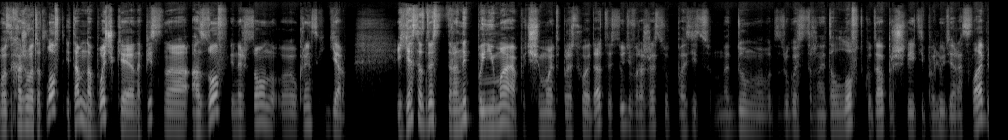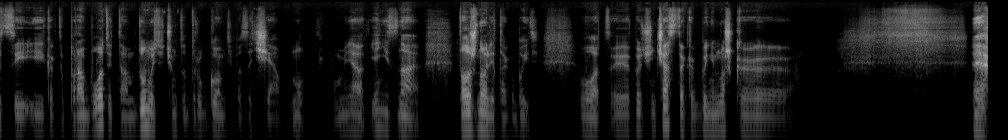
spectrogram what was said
вот захожу в этот лофт, и там на бочке написано Азов и нарисован э, украинский герб. И я, с одной стороны, понимаю, почему это происходит, да, то есть люди выражают свою позицию. Но я думаю, вот с другой стороны, это лофт, куда пришли, типа, люди расслабиться и, и как-то поработать, там, думать о чем-то другом, типа, зачем? Ну, у меня, я не знаю, должно ли так быть. Вот. И это очень часто как бы немножко... Эх,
